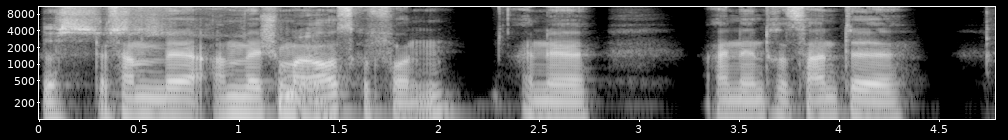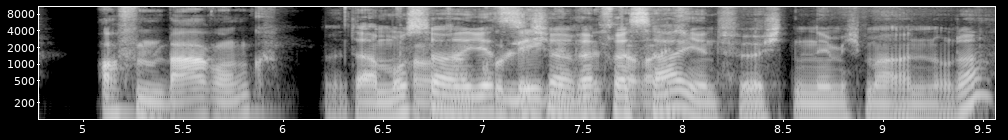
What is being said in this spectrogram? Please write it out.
Das, das haben wir, haben wir schon mal Cool. rausgefunden. Eine, eine interessante Offenbarung. Da muss er jetzt sicher. Repressalien fürchten, nehme ich mal an, oder?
